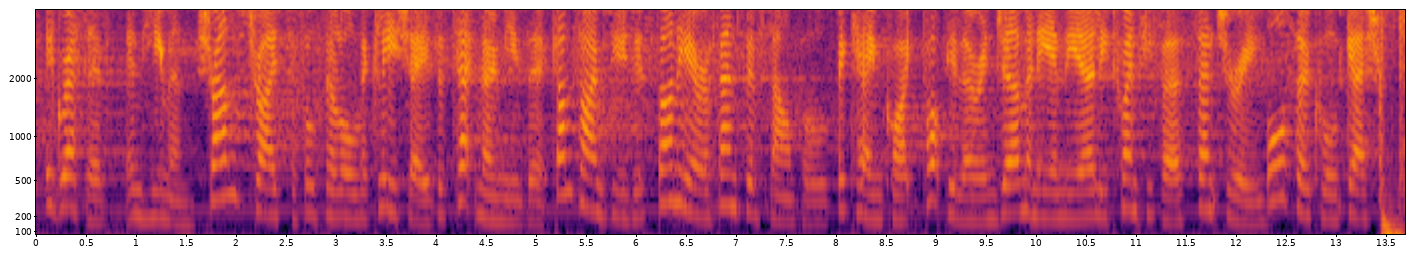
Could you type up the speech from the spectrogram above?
sound, aggressive, inhuman. Schranz tries to fulfill all the cliches of techno music, sometimes uses funnier offensive samples, became quite popular in Germany in the early 21st century, also called Gesh.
